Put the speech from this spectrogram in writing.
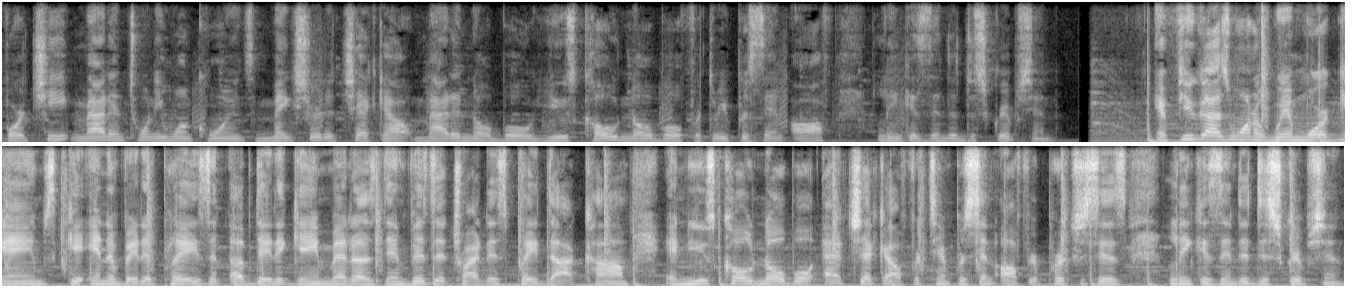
For cheap Madden 21 coins, make sure to check out Madden Noble. Use code NOBLE for 3% off. Link is in the description. If you guys want to win more games, get innovative plays, and updated game metas, then visit trythisplay.com and use code NOBLE at checkout for 10% off your purchases. Link is in the description.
